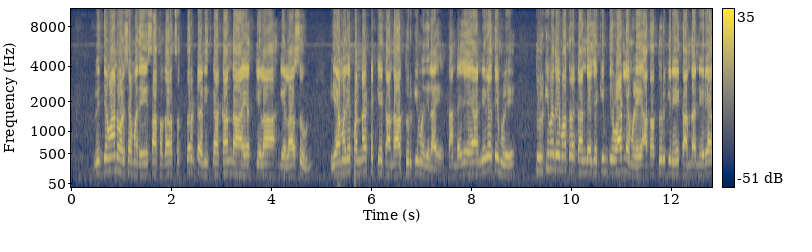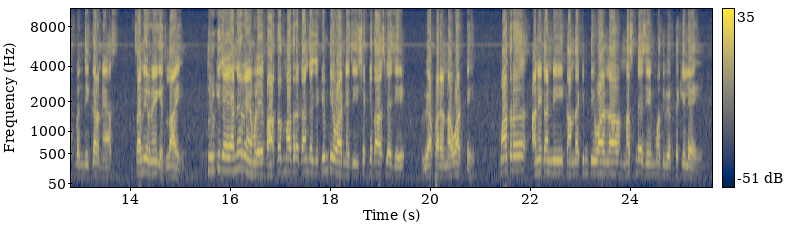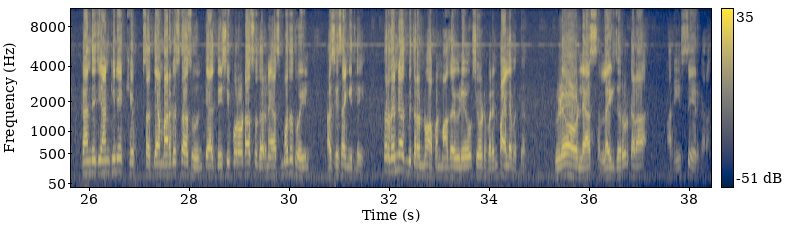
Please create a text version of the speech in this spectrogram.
विद्यमान वर्षामध्ये सात हजार सत्तर टन इतका कांदा आयात केला गेला असून यामध्ये पन्नास टक्के कांदा तुर्कीमधील आहे. कांद्याच्या या निर्यातीमुळे तुर्कीमध्ये मात्र कांद्याच्या किमती वाढल्यामुळे आता तुर्कीने कांदा निर्यात बंदी करण्याचा निर्णय घेतला आहे. तुर्कीच्या या निर्णयामुळे भारतात मात्र कांद्याच्या किमती वाढण्याची शक्यता असल्याचे व्यापाऱ्यांना वाटते. मात्र अनेकांनी कांदा किमती वाढला नसल्याचे मत व्यक्त केले आहे. कांद्याची आणखीन एक खेप सध्या मार्गस्थ असून त्यास देशी पुरवठा सुधारण्यास मदत होईल असे सांगितले. तर धन्यवाद मित्रांनो आपण माझा व्हिडिओ शेवटपर्यंत पाहिल्याबद्दल. व्हिडिओ आवडल्यास लाईक जरूर करा आणि शेअर करा.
